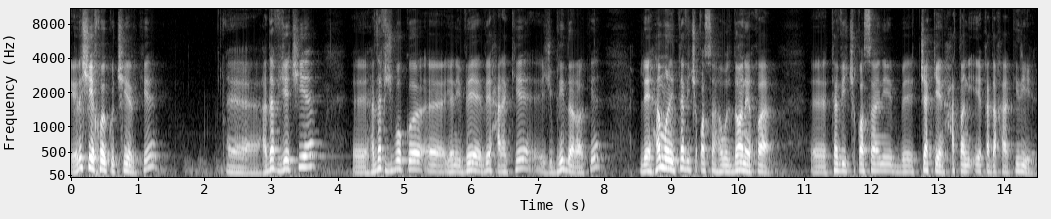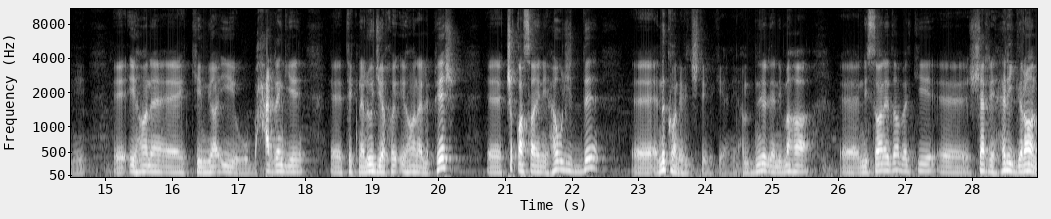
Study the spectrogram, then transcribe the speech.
رشي خوي كو كي هدف جي تشيه هدف جبوكو يعني في في حركه جبني دراكي لهمني تفي تشقصا هولداني خو تفي تشقصا يعني بتشكين حتى اي قد خاكري يعني اهانه كيميائي وبحرنجي تكنولوجيا خو اهانه لبيش تشقصا يعني هول جده نکنه ویچتی بکی یعنی ام دنیر یعنی مها نیسان دا بلکی شر هری گران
